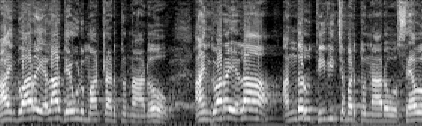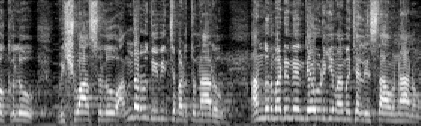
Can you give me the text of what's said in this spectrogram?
ఆయన ద్వారా ఎలా దేవుడు మాట్లాడుతున్నాడో. ఆయన ద్వారా ఎలా అందరూ దీవించబడుతున్నారో. సేవకులు విశ్వాసులు అందరూ దీవించబడుతున్నారు. అందరు బట్టి నేను దేవుడికి మేము చెల్లిస్తా ఉన్నాను.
